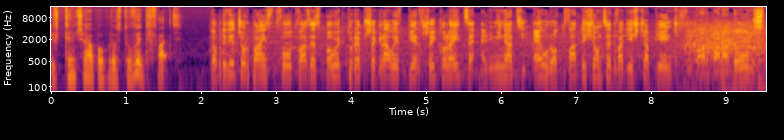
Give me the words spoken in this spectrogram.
i w tym trzeba po prostu wytrwać. Dobry wieczór Państwu. Dwa zespoły, które przegrały w pierwszej kolejce eliminacji Euro 2025. Barbara Dunst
